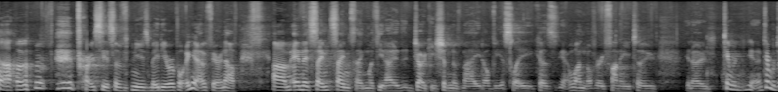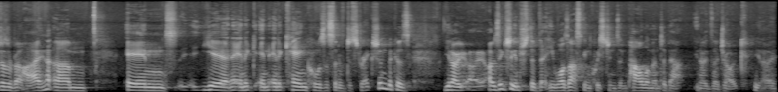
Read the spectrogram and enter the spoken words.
process of news media reporting. Yeah, fair enough. Um, and the same same thing with you know the joke he shouldn't have made, obviously, because you know one not very funny, two, you know, temper, you know temperatures are a bit high, um, and yeah, and, and, it, and, and it can cause a sort of distraction because you know, I, I, was actually interested that he was asking questions in Parliament about, you know, the joke, you know,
